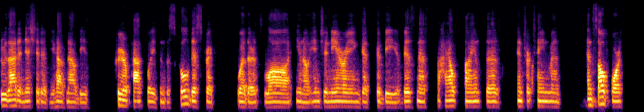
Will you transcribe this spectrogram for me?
through that initiative, you have now these career pathways in the school district whether it's law, you know, engineering, it could be business, health sciences, entertainment, and so forth.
